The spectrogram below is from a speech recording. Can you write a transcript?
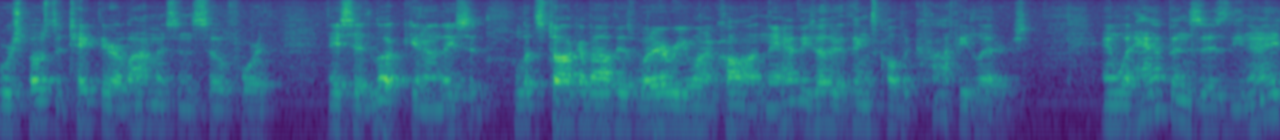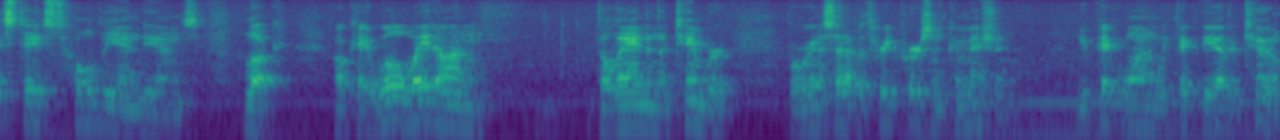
who were supposed to take their allotments and so forth, they said, look, you know, they said, let's talk about this, whatever you want to call it. And they have these other things called the coffee letters. And what happens is the United States told the Indians, look, okay, we'll wait on the land and the timber, but we're going to set up a three-person commission. You pick one, we pick the other two.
